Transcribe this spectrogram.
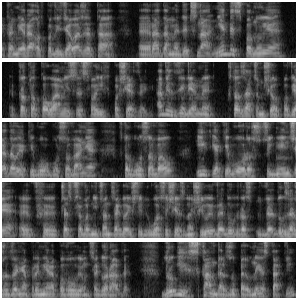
premiera odpowiedziała, że ta e, Rada Medyczna nie dysponuje protokołami ze swoich posiedzeń. A więc nie wiemy, kto za czym się opowiadał, jakie było głosowanie, kto głosował i jakie było rozstrzygnięcie e, w, przez przewodniczącego, jeśli głosy się znosiły, według, roz, według zarządzenia premiera powołującego Radę. Drugi skandal zupełny jest taki,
